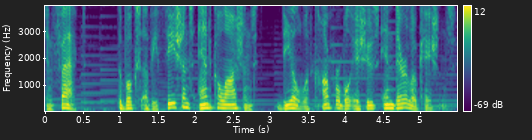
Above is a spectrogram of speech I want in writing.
In fact, the books of Ephesians and Colossians deal with comparable issues in their locations.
